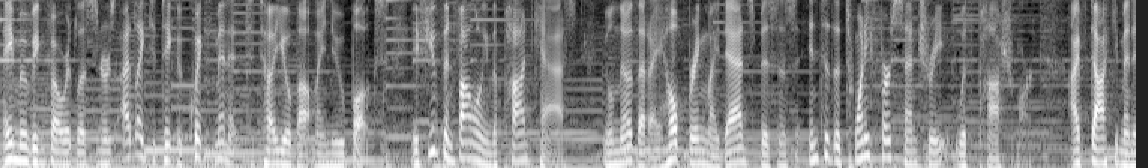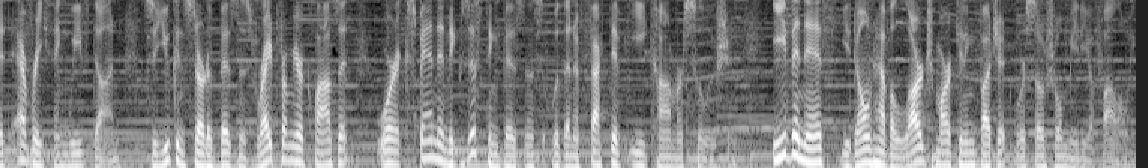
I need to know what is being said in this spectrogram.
Hey, moving forward listeners, I'd like to take a quick minute to tell you about my new books. If you've been following the podcast, you'll know that I helped bring my dad's business into the 21st century with Poshmark. I've documented everything we've done so you can start a business right from your closet or expand an existing business with an effective e commerce solution, even if you don't have a large marketing budget or social media following.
